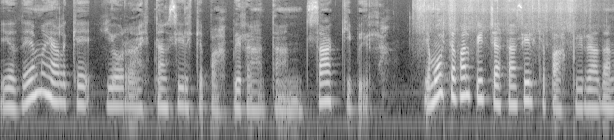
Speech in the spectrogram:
ja tämän jälkeen jo raihtan silkepahpiraataan sakkipirra. Ja muista val pitsähtään silkepahpiraataan,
